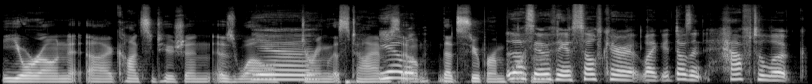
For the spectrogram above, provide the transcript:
your own uh, constitution as well Yeah. during this time Yeah, so well, that's super important That's the other thing is self care. Like it doesn't have to look.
